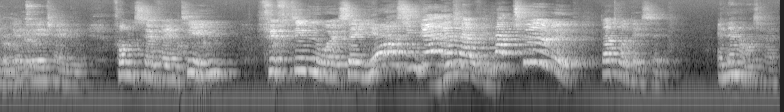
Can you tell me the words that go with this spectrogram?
can Yeah, get. HIV? From 17, 15 were saying, yes, you get Really? HIV, naturally. That's what they said. And then I was like,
